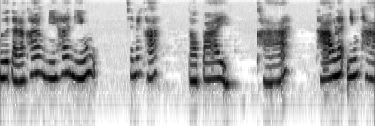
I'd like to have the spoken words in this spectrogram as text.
มือแต่ละข้างมีห้านิ้ว ใช่ไหมคะ ต่อไป ขา เท้าและนิ้วเท้า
